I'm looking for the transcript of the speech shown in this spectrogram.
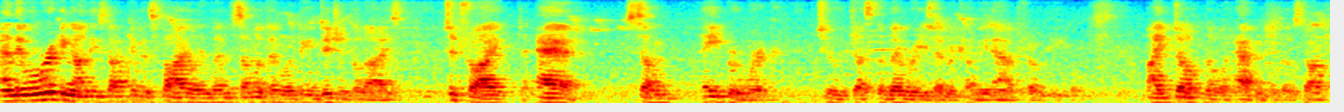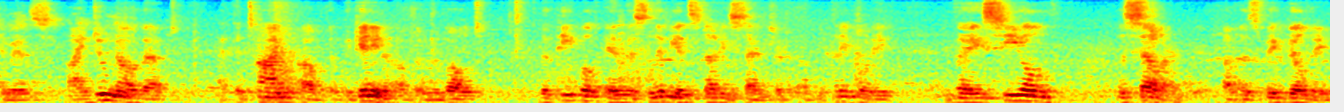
And they were working on these documents, filing them, some of them were being digitalized to try to add some paperwork to just the memories that were coming out from people. I don't know what happened to those documents. I do know that at the time of the beginning of the revolt, the people in this Libyan Studies Center of Tripoli, they sealed the cellar of this big building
